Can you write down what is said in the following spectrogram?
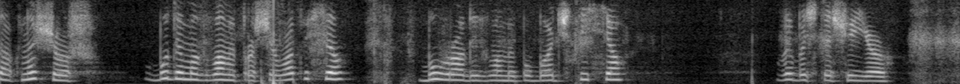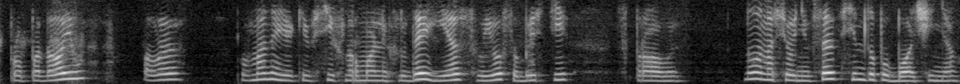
Так, ну що ж, будемо з вами прощаватися. Був радий з вами побачитися. Вибачте, що я пропадаю, але в мене, як і всіх нормальних людей, є свої особисті справи. Ну а на сьогодні все. Всім до побачення.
